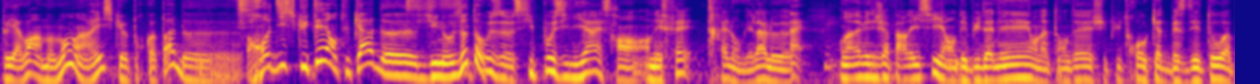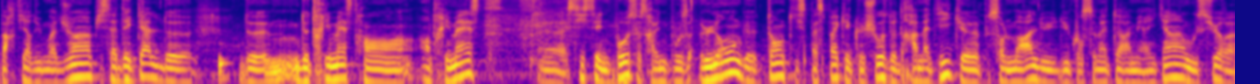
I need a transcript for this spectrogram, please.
peut y avoir un moment, un risque, pourquoi pas, de rediscuter en tout cas d'une hausse auto. Si pause il y a, elle sera en, effet très longue. Et là, le, on en avait déjà parlé ici, en début d'année, on attendait, je sais plus trop, quatre baisses des taux à partir du mois de juin, puis ça décale de, de, trimestre en, trimestre. Euh, si c'est une pause, ce sera une pause longue, tant qu'il ne se passe pas quelque chose de dramatique euh, sur le moral du, du consommateur américain ou sur euh,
